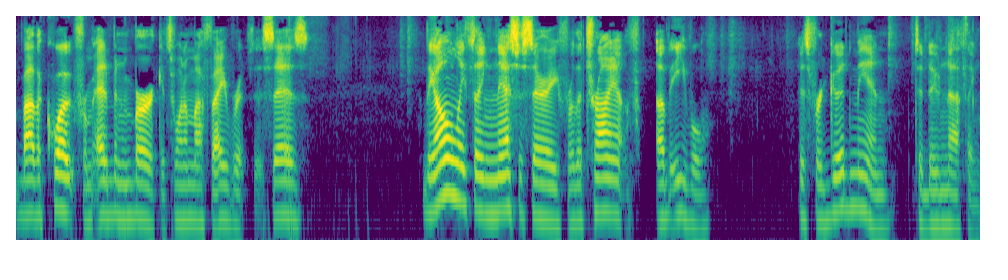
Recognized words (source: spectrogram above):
by the quote from Edmund Burke. It's one of my favorites. It says, The only thing necessary for the triumph of evil is for good men to do nothing.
